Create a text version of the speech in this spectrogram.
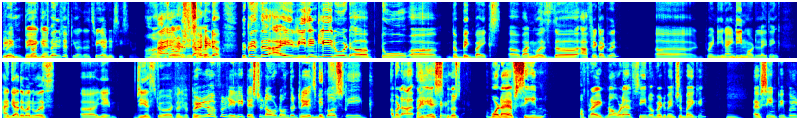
pretty big not the twelve fifty one. the 300 cc one uh, i, I because the i recently rode uh, two uh, the big bikes uh, one was the africa twin uh, 2019 model i think and the other one was uh yeah gs 1250 uh, but you have to really test it out on the trails because it's big but I, yes because what i have seen of right now what i have seen of adventure biking hmm. i've seen people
